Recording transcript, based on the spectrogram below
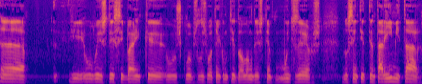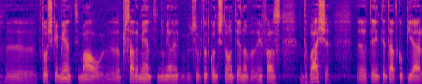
uh, e o Luís disse bem que os clubes de Lisboa têm cometido ao longo deste tempo muitos erros no sentido de tentarem imitar uh, toscamente, mal, uh, apressadamente, nomeadamente, sobretudo quando estão até na, em fase de baixa, uh, têm tentado copiar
